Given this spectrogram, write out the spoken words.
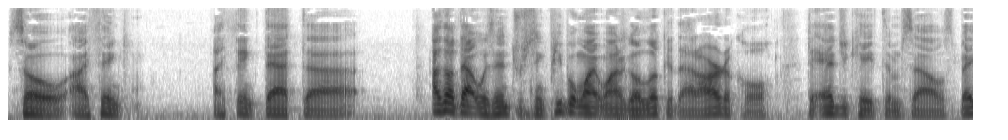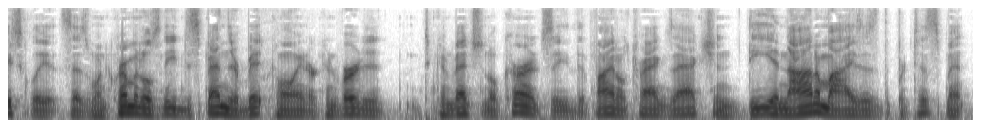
so I think I think that uh, I thought that was interesting. People might want to go look at that article to educate themselves. Basically, it says when criminals need to spend their Bitcoin or convert it to conventional currency, the final transaction de-anonymizes the participant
